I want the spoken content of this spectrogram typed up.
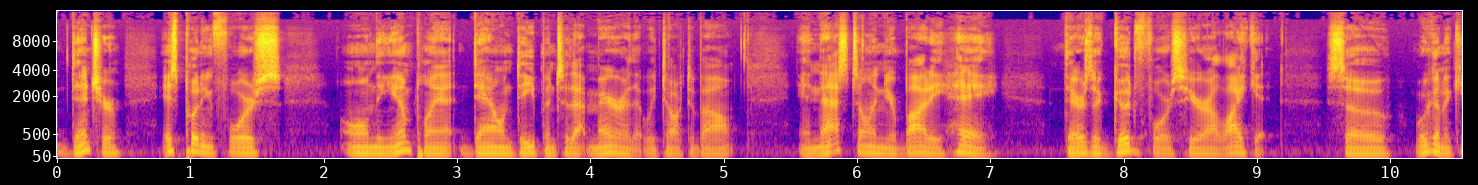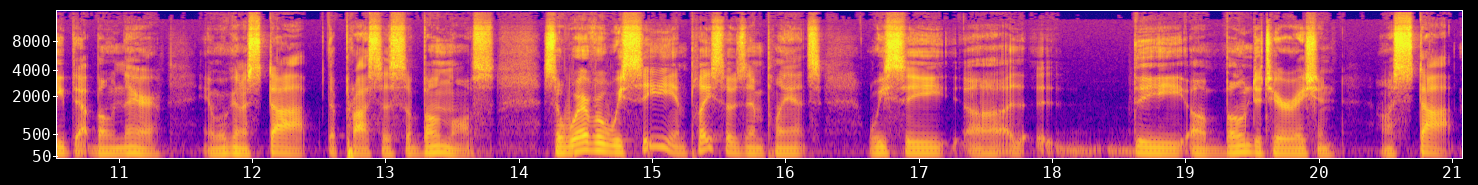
denture, it's putting force on the implant down deep into that marrow that we talked about, and that's telling your body, hey, there's a good force here. I like it. So we're going to keep that bone there and we're going to stop the process of bone loss. So wherever we see and place those implants, we see uh, the uh, bone deterioration uh, stop.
